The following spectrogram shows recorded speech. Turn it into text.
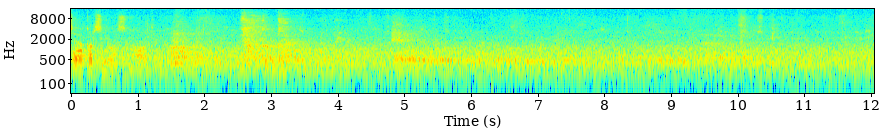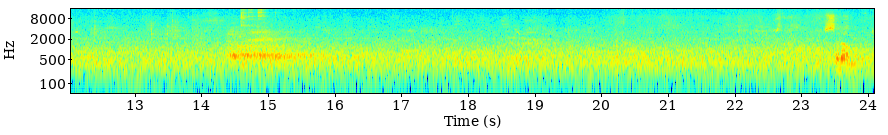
وسع كرسيه السماوات والأرض. السلام وبركاته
